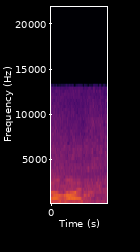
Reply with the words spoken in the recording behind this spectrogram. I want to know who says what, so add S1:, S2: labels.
S1: online.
